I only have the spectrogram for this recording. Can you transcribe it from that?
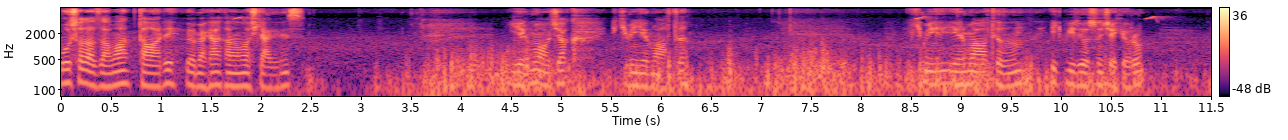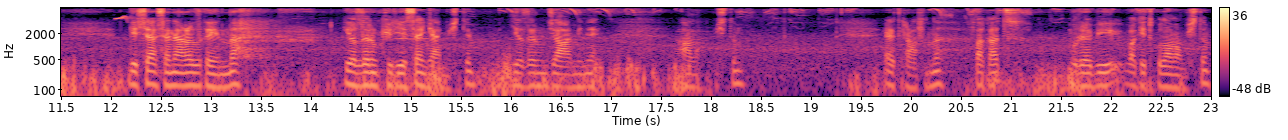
Bursa'da Zaman, Tarih ve Mekan kanalına hoş geldiniz. 20 Ocak 2026 2026 yılının ilk videosunu çekiyorum. Geçen sene Aralık ayında Yıldırım Külliyesi'ne gelmiştim. Yıldırım Camii'ni anlatmıştım. Etrafını. Fakat buraya bir vakit bulamamıştım.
